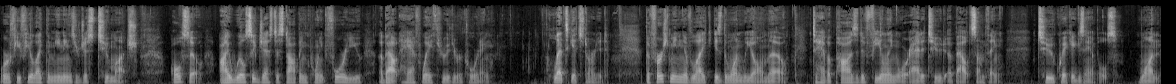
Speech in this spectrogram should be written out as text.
or if you feel like the meanings are just too much. Also, I will suggest a stopping point for you about halfway through the recording. Let's get started. The first meaning of like is the one we all know to have a positive feeling or attitude about something. Two quick examples. One,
